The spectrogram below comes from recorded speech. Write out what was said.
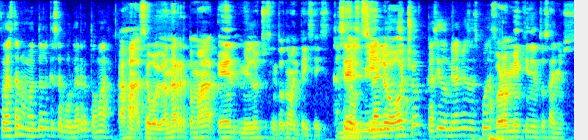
fue hasta el momento en el que se volvió a retomar. Ajá, se volvieron a retomar en 1896. Casi Del 2000 siglo años. VIII Casi dos mil años después. fueron 1500 años.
